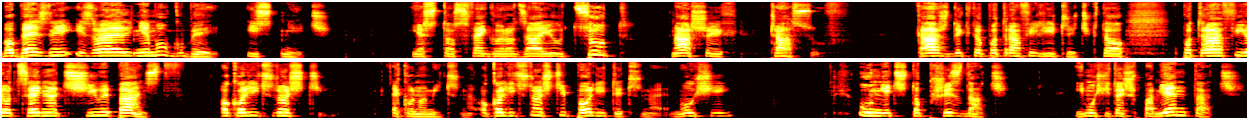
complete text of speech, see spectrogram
Bo bez niej Izrael nie mógłby istnieć. Jest to swego rodzaju cud naszych czasów. Każdy, kto potrafi liczyć, kto potrafi oceniać siły państw, okoliczności, ekonomiczne, okoliczności polityczne. Musi umieć to przyznać i musi też pamiętać,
